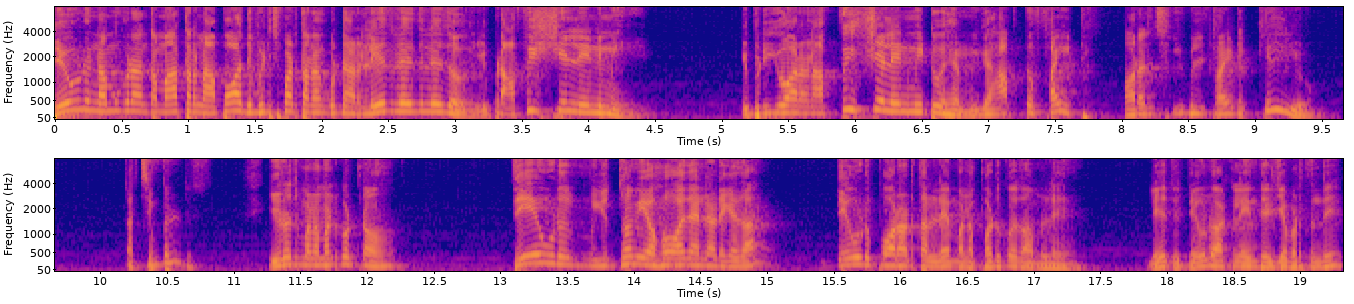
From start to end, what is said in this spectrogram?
దేవుని నమ్ముకున్నంత మాత్రాన అపవాది విడిచిపడతాను అనుకుంటారు లేదు లేదు లేదు. ఇప్పుడు అఫీషియల్ ఎనిమి ఇప్పుడు you are an official enemy to him you have to fight or else he will try to kill you that simple it is ఈరోజు మనం అనుకుంటున్నాం దేవుడు యుద్ధం యహోవాది అన్నాడు కదా? దేవుడు పోరాడతాంలే మనం పడుకోదాంలే. లేదు దేవుడు అక్కడ ఏం తెలియజేయబడుతుంది?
